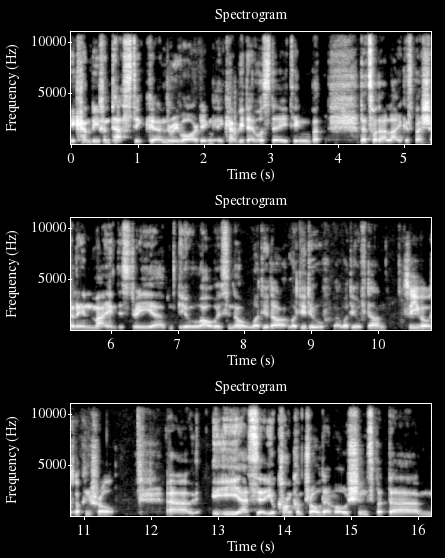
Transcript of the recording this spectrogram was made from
it can be fantastic and rewarding. It can be devastating, but that's what I like, especially in my industry. you always know what you do, what you do, what you've done. So you've always got control uh, yes, you can't control the emotions, but um,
